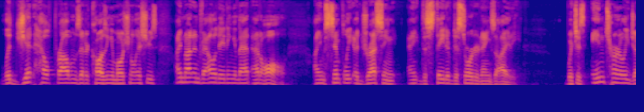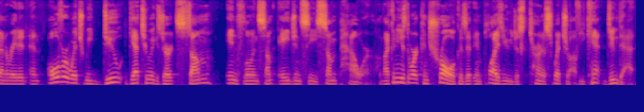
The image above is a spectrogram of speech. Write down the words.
legit health problems that are causing emotional issues. I'm not invalidating that at all. I am simply addressing the state of disordered anxiety which is internally generated and over which we do get to exert some influence, some agency, some power. I'm not going to use the word control because it implies you just turn a switch off. You can't do that.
